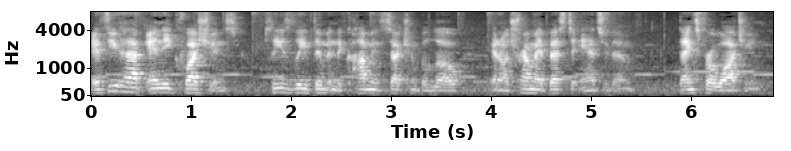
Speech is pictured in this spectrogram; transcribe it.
If you have any questions, please leave them in the comment section below and I'll try my best to answer them. Thanks for watching.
